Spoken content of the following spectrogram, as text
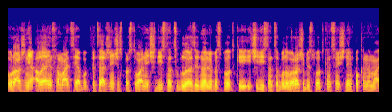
ураження. Але інформація або підтвердження чи спростування, чи дійсно це були розвідувальні безпілотники, і чи дійсно це були ворожі безпілотники, на сьогоднішній день поки немає.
